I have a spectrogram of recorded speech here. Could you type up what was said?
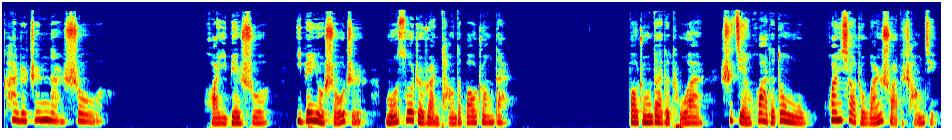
看着真难受啊。花一边说，一边用手指摩挲着软糖的包装袋。包装袋的图案是简化的动物欢笑着玩耍的场景。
